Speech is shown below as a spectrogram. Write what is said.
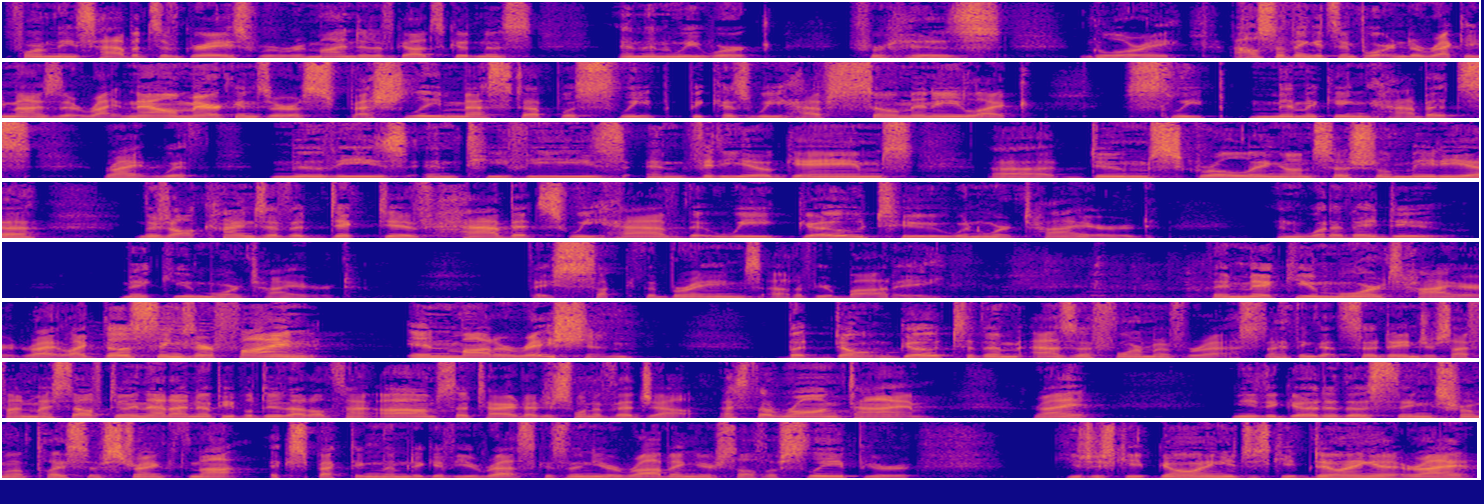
form these habits of grace, we're reminded of God's goodness, and then we work for His glory. I also think it's important to recognize that right now Americans are especially messed up with sleep because we have so many like sleep mimicking habits, right? With movies and TVs and video games, uh, doom scrolling on social media. There's all kinds of addictive habits we have that we go to when we're tired. And what do they do? Make you more tired. They suck the brains out of your body. They make you more tired, right? Like those things are fine in moderation, but don't go to them as a form of rest. I think that's so dangerous. I find myself doing that. I know people do that all the time. Oh, I'm so tired, I just want to veg out. That's the wrong time, right? You need to go to those things from a place of strength, not expecting them to give you rest, because then you're robbing yourself of sleep. You're, you just keep going, you just keep doing it, right?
